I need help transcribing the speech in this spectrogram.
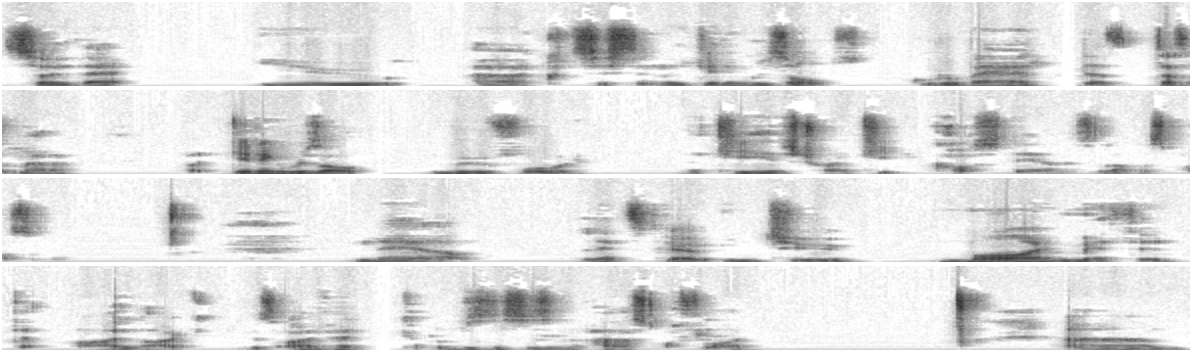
so that you are consistently getting results, good or bad, does, doesn't matter. But getting result, move forward, the key is try and keep your costs down as low as possible. Now, let's go into my method that I like because I've had a couple of businesses in the past offline. Um,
